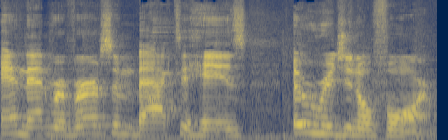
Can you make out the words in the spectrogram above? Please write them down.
and then reverse him back to his original form.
